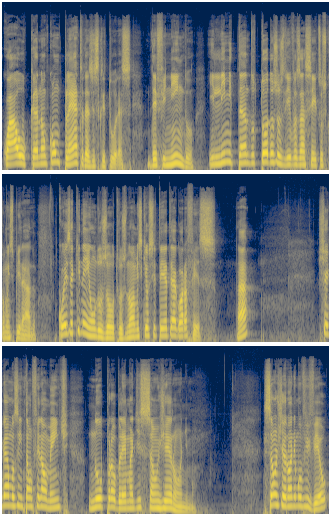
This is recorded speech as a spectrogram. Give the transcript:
qual o cânon completo das Escrituras, definindo e limitando todos os livros aceitos como inspirado coisa que nenhum dos outros nomes que eu citei até agora fez, tá? Chegamos então finalmente no problema de São Jerônimo. São Jerônimo viveu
